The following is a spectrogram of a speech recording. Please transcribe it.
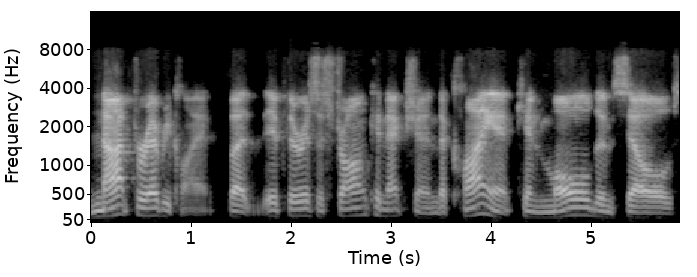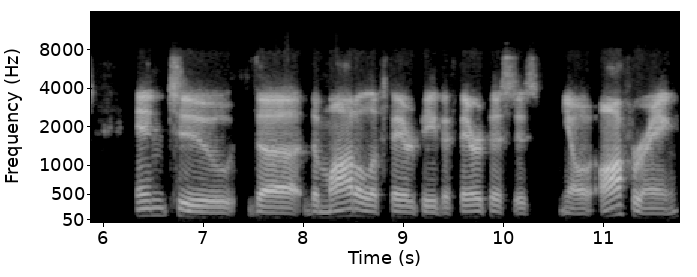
not for every client, but if there is a strong connection, the client can mold themselves into the the model of therapy. The therapist is you know offering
